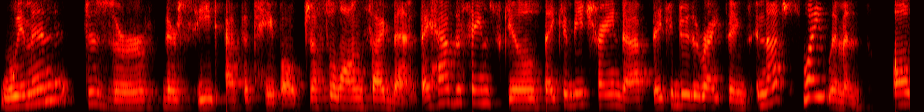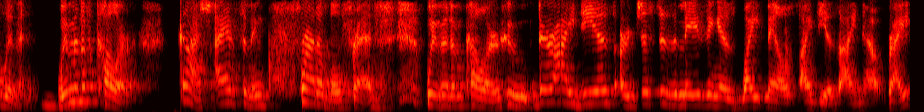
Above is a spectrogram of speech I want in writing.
women deserve their seat at the table just alongside men. They have the same skills. They can be trained up. They can do the right things. And not just white women, all women, women of color. Gosh, I have some incredible friends, women of color, who their ideas are just as amazing as white males' ideas I know, right?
